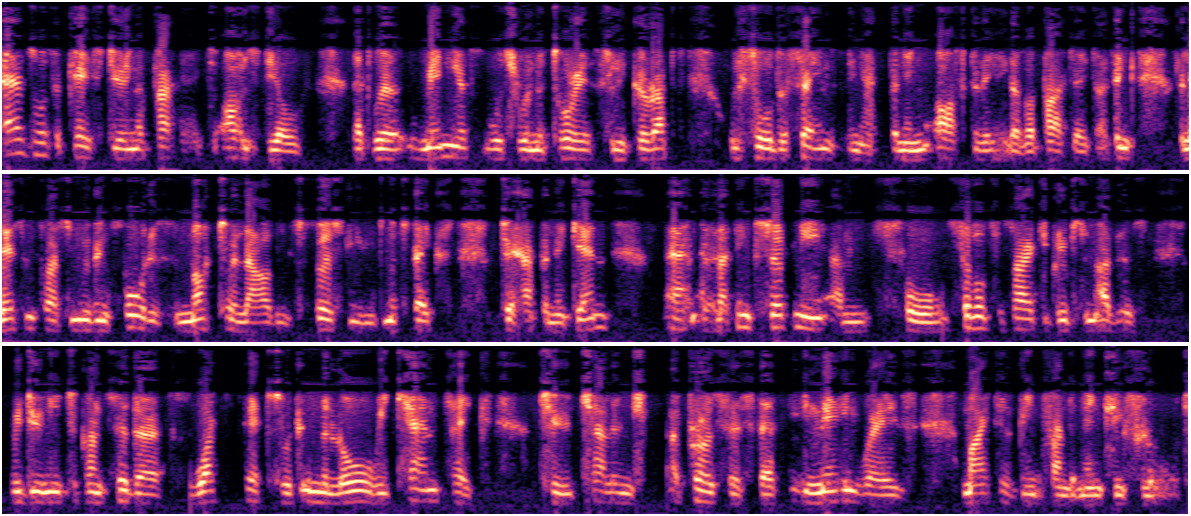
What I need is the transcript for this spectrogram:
as was the case during the apartheid arms deal that were many of which were notoriously corrupt. We saw the same thing happening after the end of apartheid. I think the lesson for us moving forward is not to allow these, firstly, these mistakes to happen again. And, and I think certainly um, for civil society groups and others, we do need to consider what steps within the law we can take to challenge a process that in many ways might have been fundamentally flawed.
